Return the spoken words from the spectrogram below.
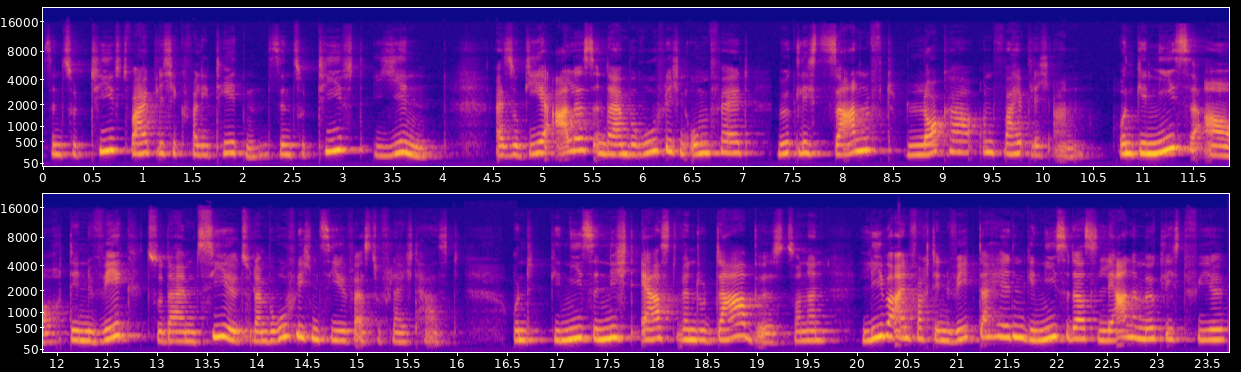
sind zutiefst weibliche Qualitäten, sie sind zutiefst Yin. Also gehe alles in deinem beruflichen Umfeld möglichst sanft, locker und weiblich an. Und genieße auch den Weg zu deinem Ziel, zu deinem beruflichen Ziel, was du vielleicht hast. Und genieße nicht erst, wenn du da bist, sondern liebe einfach den Weg dahin, genieße das, lerne möglichst viel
